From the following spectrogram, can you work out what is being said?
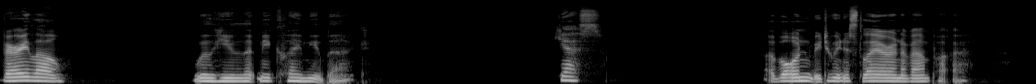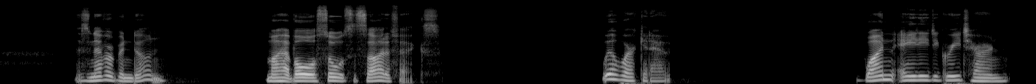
very low, Will you let me claim you back? Yes. A bond between a slayer and a vampire has never been done. Might have all sorts of side effects. We'll work it out. 180 degree turn.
